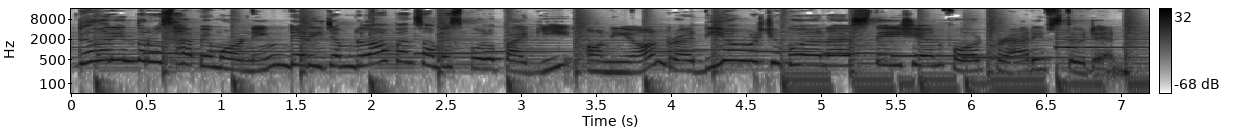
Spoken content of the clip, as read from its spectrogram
Dengerin terus Happy Morning dari jam 8 sampai 10 pagi Onion Radio Mercu Buana Station for Creative Student.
